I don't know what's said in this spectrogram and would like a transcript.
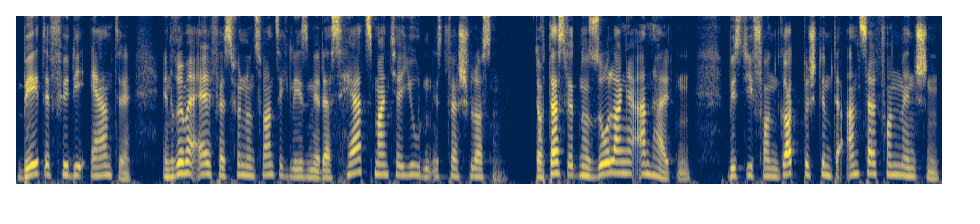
bete für die Ernte. In Römer 11, Vers 25 lesen wir, das Herz mancher Juden ist verschlossen. Doch das wird nur so lange anhalten, bis die von Gott bestimmte Anzahl von Menschen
